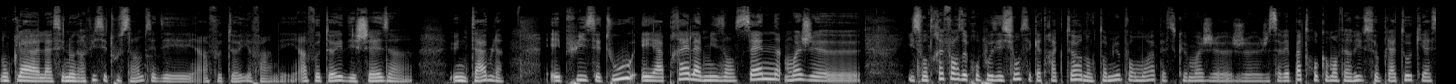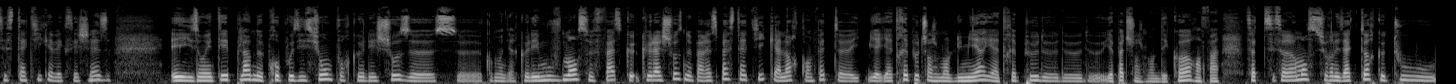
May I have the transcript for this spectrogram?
Donc la, la scénographie c'est tout simple, c'est des un fauteuil, enfin des, un fauteuil, des chaises, un- une table, et puis c'est tout. Et après la mise en scène, moi je ils sont très force de proposition ces quatre acteurs, donc tant mieux pour moi parce que moi je, je savais pas trop comment faire vivre ce plateau qui est assez statique avec ces chaises, et ils ont été plein de propositions pour que les choses euh, se comment dire que les mouvements se fassent, que, que la chose ne paraisse pas statique alors qu'en fait euh, il y, a, il y a très peu de changement de lumière, il y a très peu de de, de- il y a pas de changement de décor, enfin c'est vraiment sur les acteurs que tout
